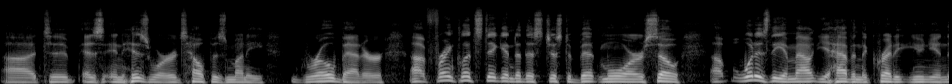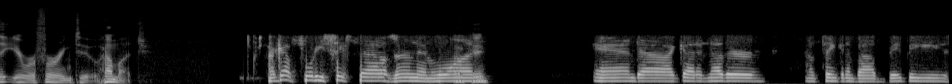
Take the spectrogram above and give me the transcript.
Uh, to, as in his words, help his money grow better. Uh, Frank, let's dig into this just a bit more. So, uh, what is the amount you have in the credit union that you're referring to? How much? I got forty six thousand and one, Okay. and uh, I got another. I'm thinking about maybe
